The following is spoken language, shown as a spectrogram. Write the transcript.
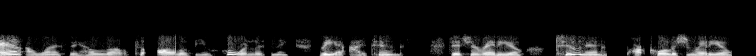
And I want to say hello to all of you who are listening via iTunes, Stitcher Radio, TuneIn, Park Coalition Radio,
